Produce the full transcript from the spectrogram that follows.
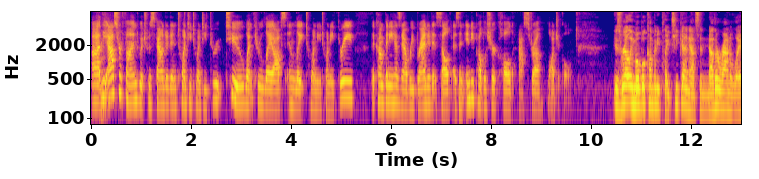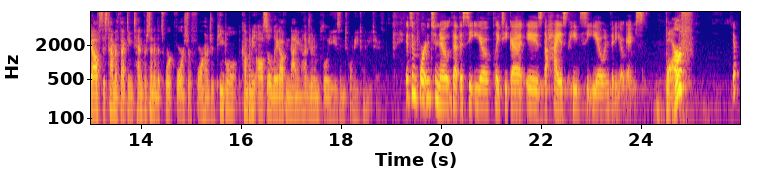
Uh, the Astra Fund, which was founded in 2022, went through layoffs in late 2023. The company has now rebranded itself as an indie publisher called Astra Logical. Israeli mobile company Playtika announced another round of layoffs, this time affecting 10% of its workforce or 400 people. The company also laid off 900 employees in 2022. It's important to note that the CEO of Playtika is the highest paid CEO in video games. Barf? Yep.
